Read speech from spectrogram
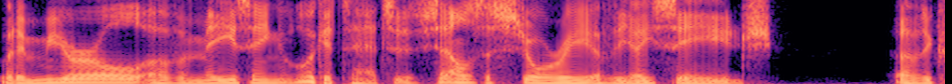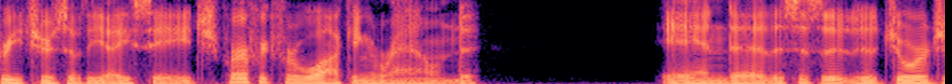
but a mural of amazing. Look at that! It tells the story of the Ice Age of the creatures of the Ice Age, perfect for walking around. And uh, this is the, the George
